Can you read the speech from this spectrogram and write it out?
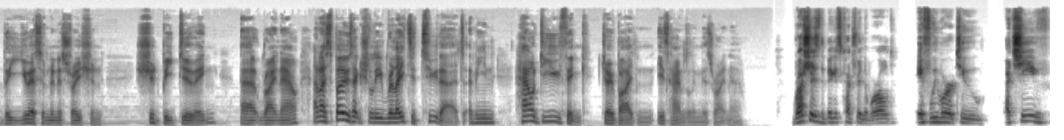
the US administration should be doing uh, right now? And I suppose, actually, related to that, I mean, how do you think Joe Biden is handling this right now? Russia is the biggest country in the world. If we were to achieve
